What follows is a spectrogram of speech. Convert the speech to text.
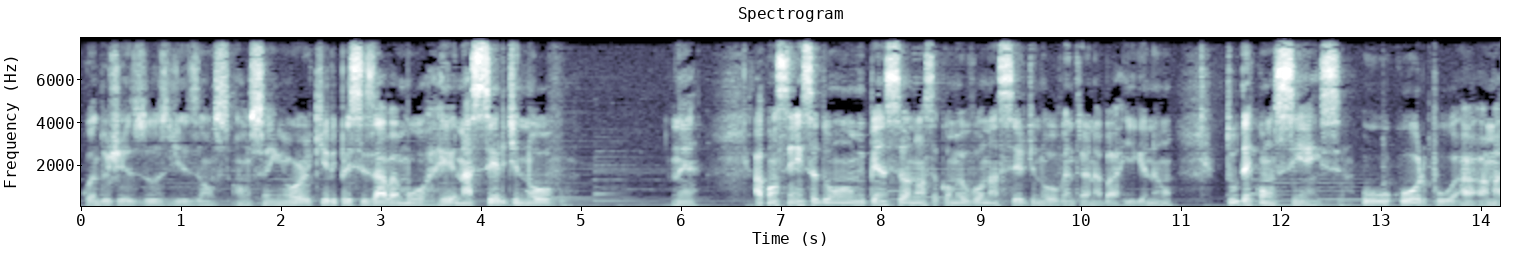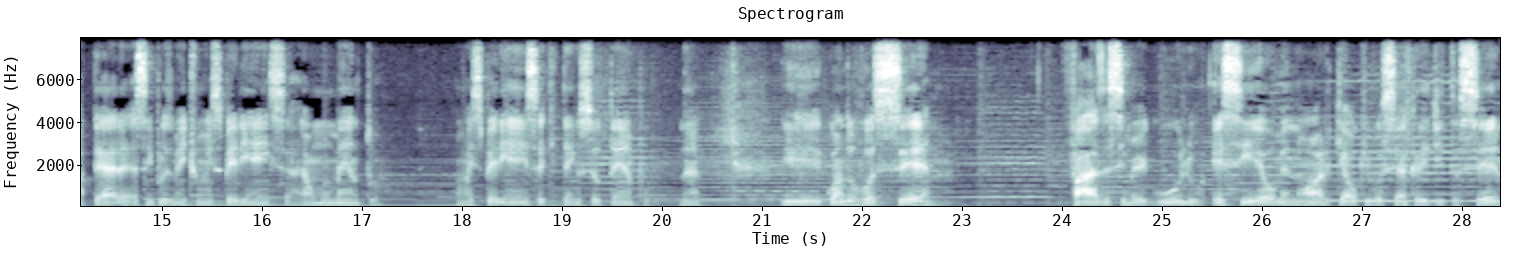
quando Jesus diz a um, Senhor que ele precisava morrer, nascer de novo, né? A consciência do homem pensou: nossa, como eu vou nascer de novo, entrar na barriga? Não. Tudo é consciência. O corpo, a, a matéria, é simplesmente uma experiência, é um momento, é uma experiência que tem o seu tempo, né? E quando você faz esse mergulho, esse eu menor, que é o que você acredita ser,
